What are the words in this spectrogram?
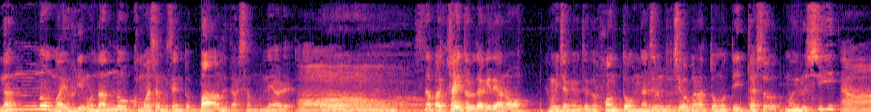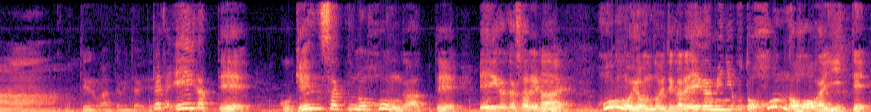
何の前振りも何のコマーシャルもせんとバーンって出したもんねあれ。やっぱりタイトルだけであのふみちゃんが言ってる本と同じのと違うかなと思って行った人もいるしあっていうのがあったみたいで。大体映画ってこう原作の本があって映画化される、はい。本を読んどいてから映画見に行くと本の方がいいって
